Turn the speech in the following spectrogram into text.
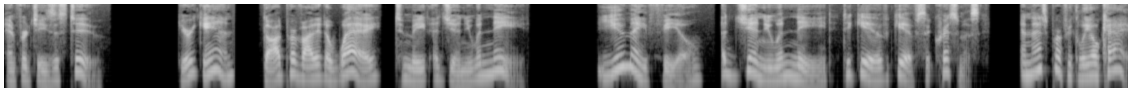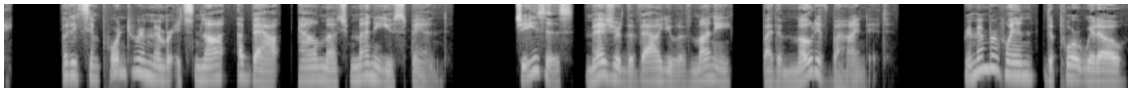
and for Jesus too. Here again, God provided a way to meet a genuine need. You may feel a genuine need to give gifts at Christmas, and that's perfectly okay. But it's important to remember it's not about how much money you spend. Jesus measured the value of money by the motive behind it. Remember when the poor widow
